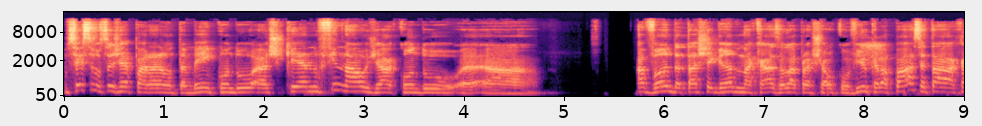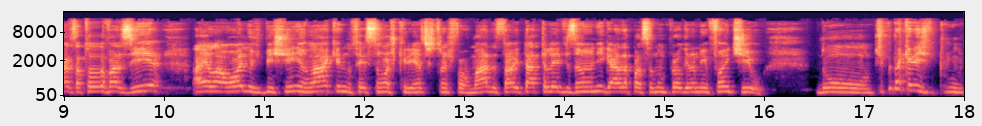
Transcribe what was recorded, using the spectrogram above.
Não sei se vocês repararam também, quando acho que é no final já, quando é, a, a Wanda tá chegando na casa lá pra achar o Covil, que ela passa, tá, a casa tá toda vazia, aí ela olha os bichinhos lá, que não sei se são as crianças transformadas e tal, e tá a televisão ligada passando um programa infantil. Num, tipo daqueles um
